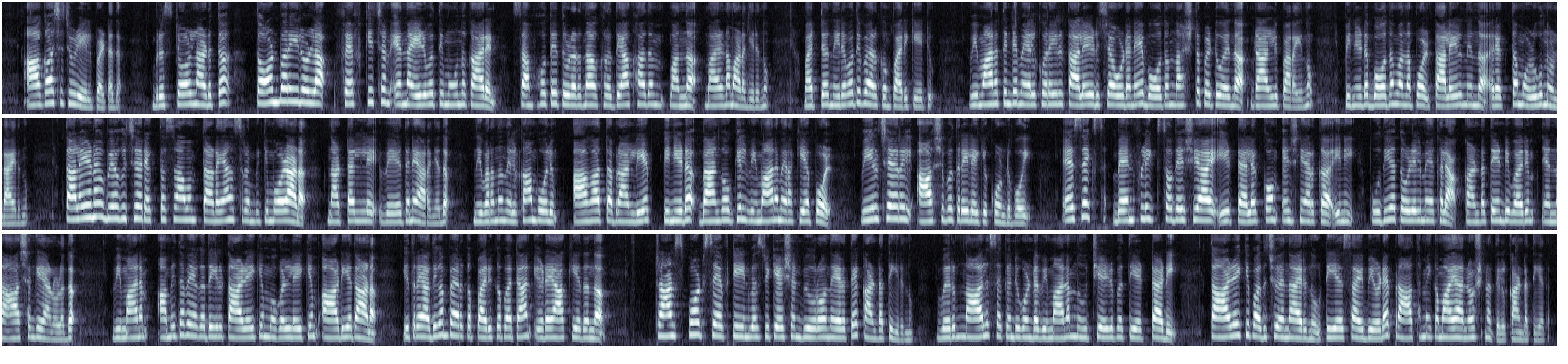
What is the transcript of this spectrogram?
ആകാശചുഴിയിൽപ്പെട്ടത് ബ്രിസ്റ്റോളിനടുത്ത് തോൺബറയിലുള്ള ഫെഫ് കിച്ചൺ എന്ന എഴുപത്തിമൂന്നുകാരൻ സംഭവത്തെ തുടർന്ന് ഹൃദയാഘാതം വന്ന് മരണമടഞ്ഞിരുന്നു. മറ്റ് നിരവധി പേർക്കും പരിക്കേറ്റു. വിമാനത്തിന്റെ മേൽക്കുരയിൽ തലയിടിച്ച ഉടനെ ബോധം നഷ്ടപ്പെട്ടു എന്ന് ബ്രാൻലി പറയുന്നു. പിന്നീട് ബോധം വന്നപ്പോൾ തലയിൽ നിന്ന് രക്തം ഒഴുകുന്നുണ്ടായിരുന്നു. തലയണ ഉപയോഗിച്ച് രക്തസ്രാവം തടയാൻ ശ്രമിക്കുമ്പോഴാണ് നട്ടലിലെ വേദന അറിഞ്ഞത്. നിവർന്നു നിൽക്കാൻ പോലും ആകാത്ത ബ്രാൻലിയെ പിന്നീട് ബാങ്കോക്കിൽ വിമാനമിറക്കിയപ്പോൾ വീൽചെയറിൽ ആശുപത്രിയിലേക്ക് കൊണ്ടുപോയി. എസ് എക്സ് ബെൻഫ്ലിക്ട് സ്വദേശിയായ ഈ ടെലകോം എഞ്ചിനീയർക്ക് ഇനി പുതിയ തൊഴിൽ മേഖല കണ്ടെത്തേണ്ടി വരും എന്ന ആശങ്കയാണുള്ളത്. വിമാനം അമിത വേഗതയിൽ താഴേക്കും മുകളിലേക്കും ആടിയതാണ് ഇത്രയധികം പേർക്ക് പരിക്ക് പറ്റാൻ ഇടയാക്കിയതെന്ന് ട്രാൻസ്പോർട്ട് സേഫ്റ്റി ഇൻവെസ്റ്റിഗേഷൻ ബ്യൂറോ നേരത്തെ കണ്ടെത്തിയിരുന്നു. വെറും നാല് സെക്കൻഡ് കൊണ്ട് വിമാനം നൂറ്റി എഴുപത്തി എട്ട് അടി താഴേക്ക് പതിച്ചു എന്നായിരുന്നു ടി എസ് ഐ ബിയുടെ പ്രാഥമികമായ അന്വേഷണത്തിൽ കണ്ടെത്തിയത്.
